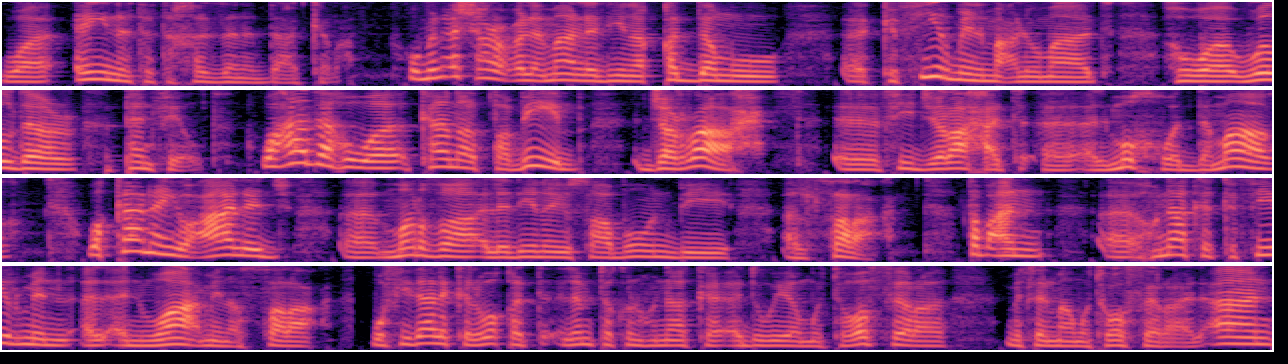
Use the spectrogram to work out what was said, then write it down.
وأين تتخزن الذاكرة. ومن أشهر العلماء الذين قدموا آه، كثير من المعلومات هو ويلدر بنفيلد وهذا هو كان طبيب جراح آه، في جراحة آه، المخ والدماغ وكان يعالج مرضى الذين يصابون بالصرع. طبعا هناك كثير من الأنواع من الصرع. وفي ذلك الوقت لم تكن هناك أدوية متوفرة مثل ما متوفرة الآن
